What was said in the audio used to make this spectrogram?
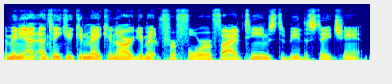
I mean, I, I think you can make an argument for four or five teams to be the state champ.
